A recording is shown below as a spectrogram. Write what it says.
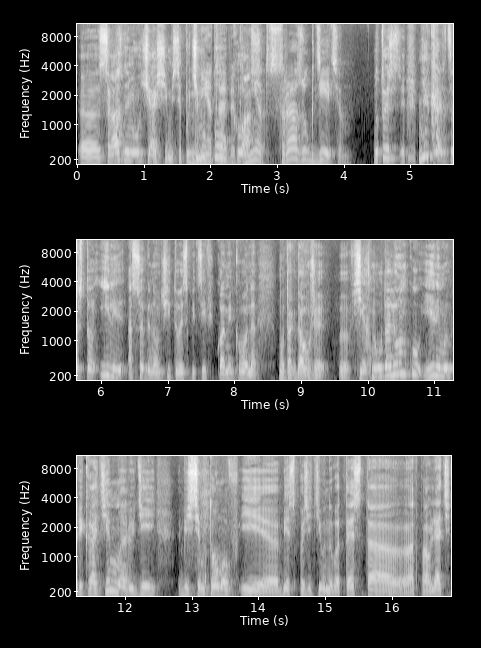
э, с разными учащимися. Почему нет, полкласса? Абик, нет, сразу к детям. Ну, то есть, мне кажется, что или, особенно учитывая специфику омикрона, ну, тогда уже э, всех на удаленку, или мы прекратим э, людей без симптомов и э, без позитивного теста отправлять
